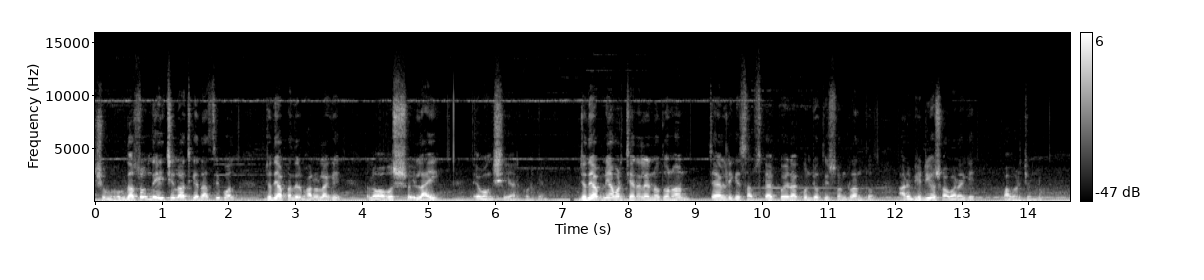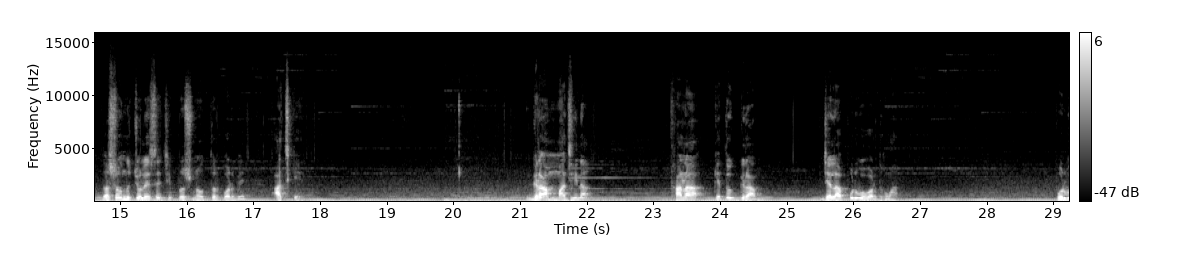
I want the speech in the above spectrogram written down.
শুভ হোক। দর্শক এই ছিল আজকের রাশিফল। যদি আপনাদের ভালো লাগে, তাহলে অবশ্যই লাইক এবং শেয়ার করবেন। যদি আপনি আমার চ্যানেলে নতুন হন চ্যানেলটিকে সাবস্ক্রাইব করে রাখুন জ্যোতিষ সংক্রান্ত আর ভিডিও সবার আগে পাওয়ার জন্য। দর্শক বন্ধু, চলে এসেছি প্রশ্ন উত্তর পর্বে। আজকে গ্রাম মাঝিনা থানা কেতুগ্রাম, জেলা পূর্ব বর্ধমান। পূর্ব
